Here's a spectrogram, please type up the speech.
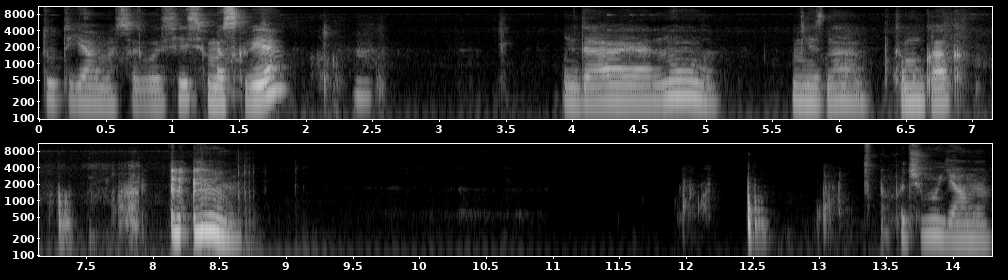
Тут яма, согласись. В Москве? Да, ну, не знаю, кому как. Почему яма?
